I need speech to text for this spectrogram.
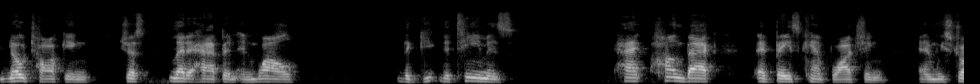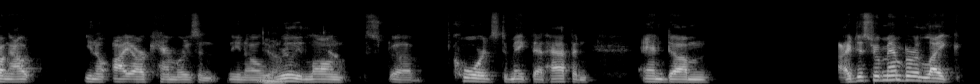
no talking, just let it happen. And while the the team is hung back at base camp watching, and we strung out, you know, IR cameras and you know, yeah. really long uh, cords to make that happen. And um, I just remember like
